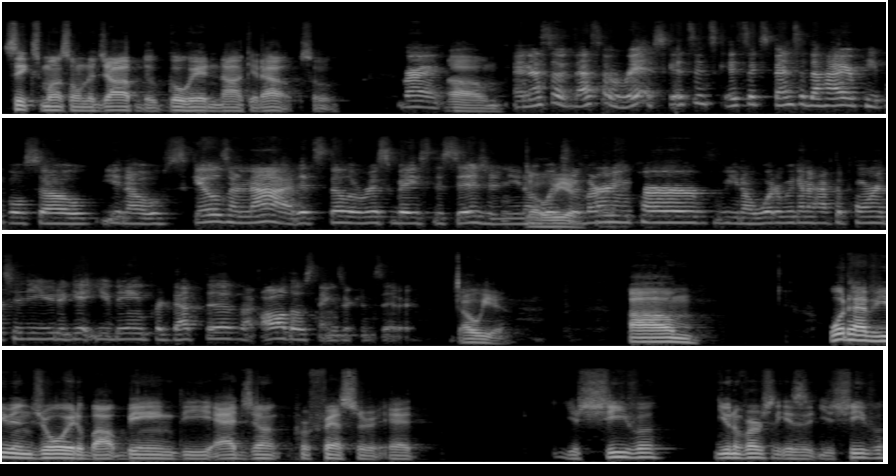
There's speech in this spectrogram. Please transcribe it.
six months on the job to go ahead and knock it out? So Right. Um, and that's a that's a risk. It's, it's it's expensive to hire people. So you know, skills or not, it's still a risk based decision. You know, oh, what's yeah. your learning curve? You know, what are we going to have to pour into you to get you being productive? Like all those things are considered. Oh yeah. Um, what have you enjoyed about being the adjunct professor at Yeshiva University? Is it Yeshiva?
